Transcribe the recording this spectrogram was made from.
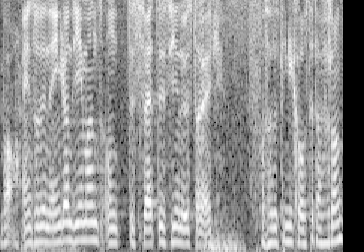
Wow. Eins hat in England jemand und das zweite ist hier in Österreich. Was hat das Ding gekostet, darf ich fragen?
